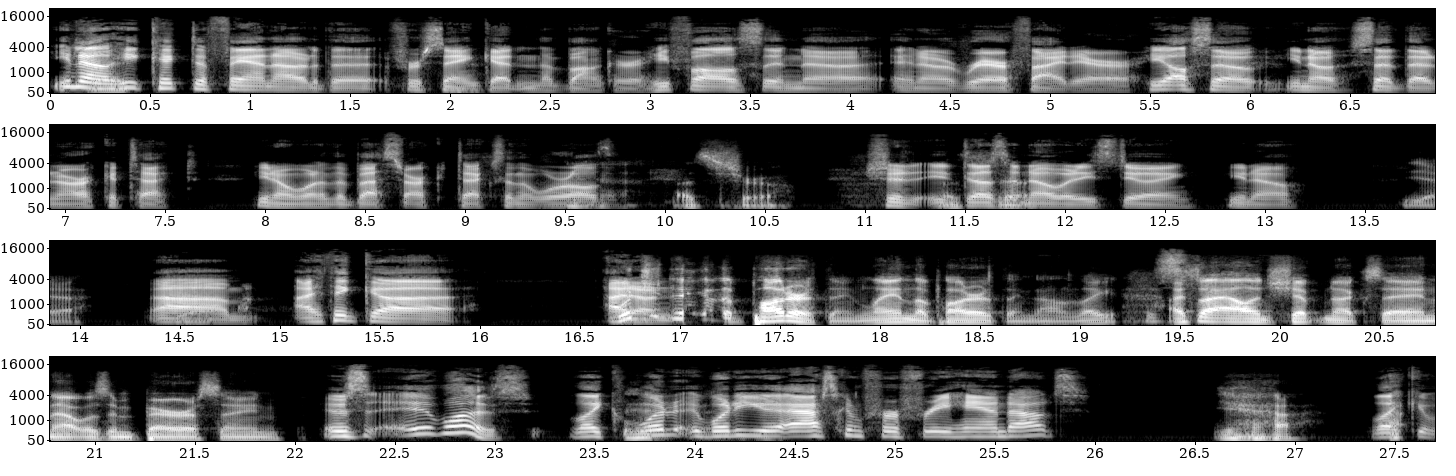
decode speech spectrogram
You know, Right. he kicked a fan out of the for saying get in the bunker. He falls in a in a rarefied error. He also, you know, said that an architect, you know, one of the best architects in the world, That's true. should he doesn't true. know what he's doing. You know, Yeah. Yeah. um, I think. uh What'd you think of the putter thing? Laying the putter thing down. Like I saw Alan Shipnuck saying that was embarrassing. It was. It was like what? What are you asking for free handouts? Yeah. Like it.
